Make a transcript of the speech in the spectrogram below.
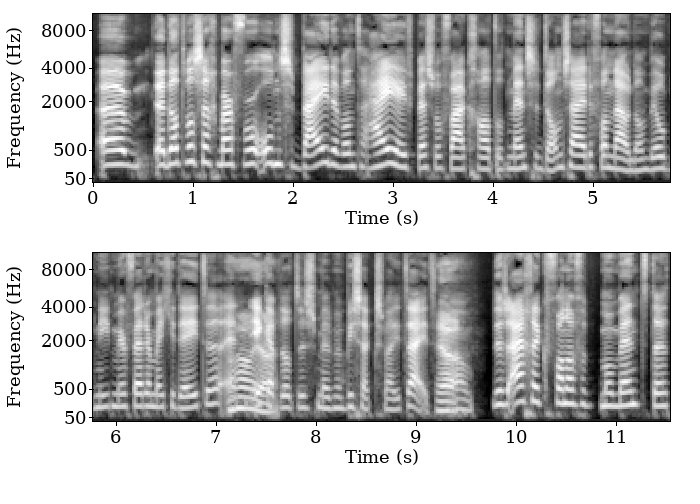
Ehm, en dat was zeg maar voor ons beiden. Want hij heeft best wel vaak gehad dat mensen dan zeiden van... nou, dan wil ik niet meer verder met je daten. En Oh, ik ja. heb dat dus met mijn biseksualiteit. Ja. Dus eigenlijk vanaf het moment dat...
